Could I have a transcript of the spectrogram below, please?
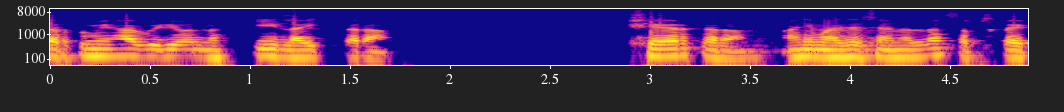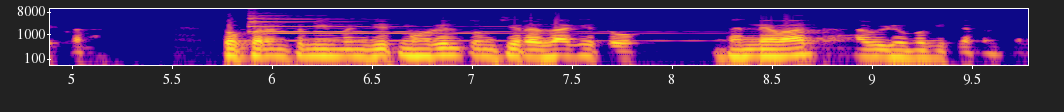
तर तुम्ही हा व्हिडिओ नक्की लाईक करा शेअर करा आणि माझ्या चॅनलला सबस्क्राईब करा. तोपर्यंत मी मंजित मोहरील तुमची रजा घेतो. धन्यवाद. हा व्हिडिओ बघितल्याबद्दल.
